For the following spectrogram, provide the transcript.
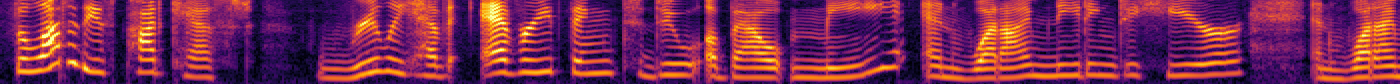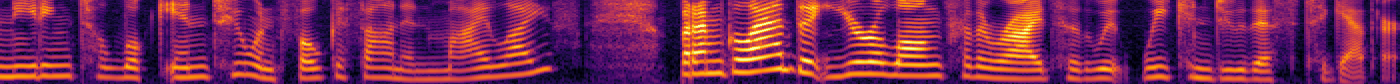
So a lot of these podcasts really have everything to do about me and what I'm needing to hear and what I'm needing to look into and focus on in my life. But I'm glad that you're along for the ride so that we, we can do this together.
